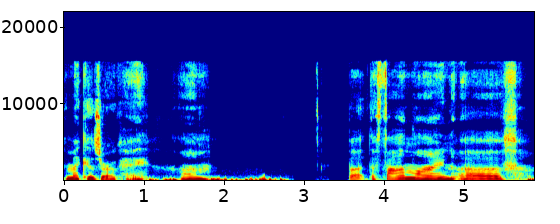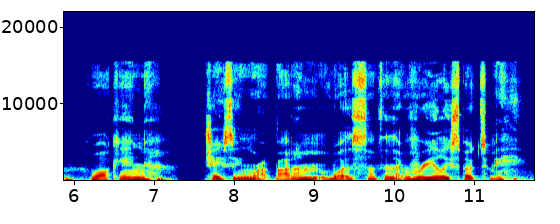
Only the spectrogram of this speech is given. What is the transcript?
And my kids are okay. Um, but the fine line of walking, chasing rock bottom was something that really spoke to me.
